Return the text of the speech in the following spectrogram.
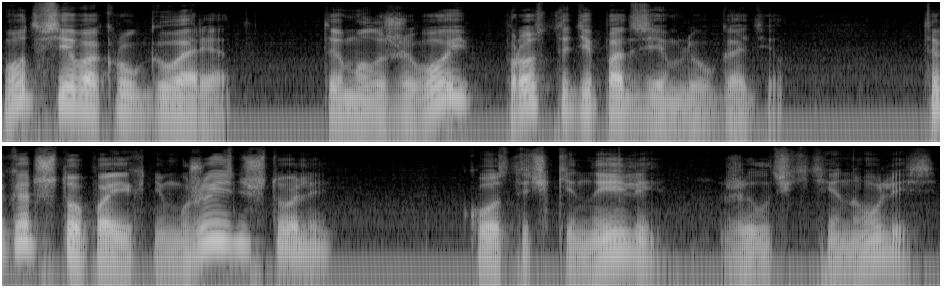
Вот все вокруг говорят, ты, мол, живой, просто где под землю угодил. Так это что, по-ихнему, жизнь, что ли? Косточки ныли, жилочки тянулись.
